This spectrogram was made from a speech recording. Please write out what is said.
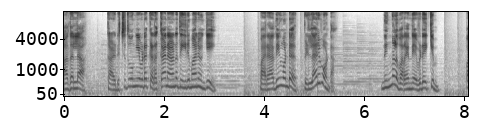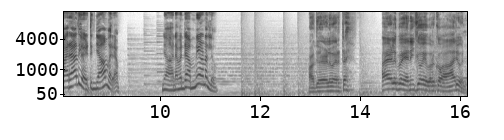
അതല്ല കടിച്ചു തൂങ്ങി ഇവിടെ കിടക്കാനാണ് തീരുമാനമെങ്കിൽ പരാതിയും കൊണ്ട് പിള്ളേർ പോണ്ട. നിങ്ങൾ പറയുന്ന എവിടേക്കും പരാതിയായിട്ട് ഞാൻ വരാം. ഞാൻ അവന്റെ അമ്മയാണല്ലോ. അത് അയാൾ വരട്ടെ. അയാളിപ്പോ എനിക്കോ ഇവർക്കോ ആരുമല്ല.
